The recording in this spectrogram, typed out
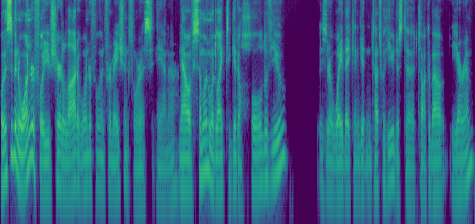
Well, this has been wonderful. You've shared a lot of wonderful information for us, Ana. Now, if someone would like to get a hold of you, is there a way they can get in touch with you just to talk about ERM?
